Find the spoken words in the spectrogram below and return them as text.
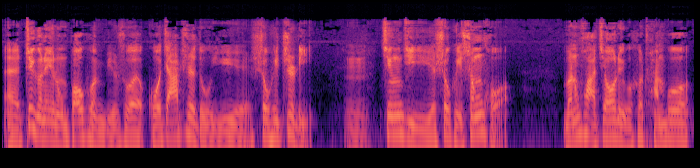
呃，这个内容包括你比如说国家制度与社会治理。嗯，经济与社会生活、文化交流和传播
